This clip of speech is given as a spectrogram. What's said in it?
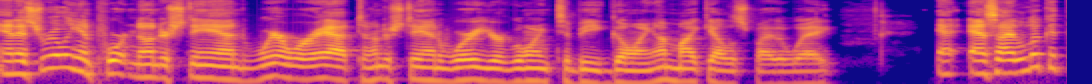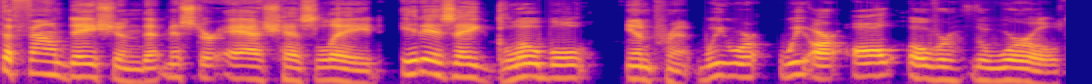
And it's really important to understand where we're at to understand where you're going to be going. I'm Mike Ellis, by the way. As I look at the foundation that Mr. Ash has laid, it is a global imprint. We were we are all over the world.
